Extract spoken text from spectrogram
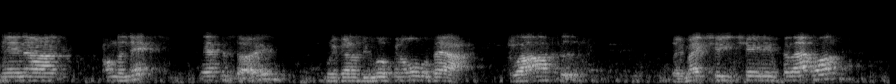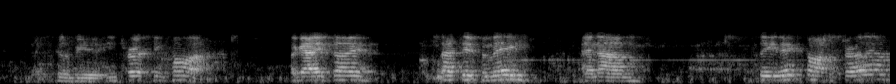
And uh, on the next episode, we're going to be looking all about glasses. So make sure you tune in for that one. It's going to be an interesting time. Okay, so that's it for me. And um, see you next time, Australia.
